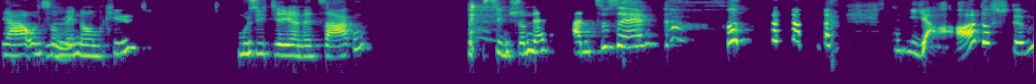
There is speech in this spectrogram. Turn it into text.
Ja, unsere mhm. Männer im Kilt, muss ich dir ja nicht sagen, sind schon nett anzusehen. ja, das stimmt.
